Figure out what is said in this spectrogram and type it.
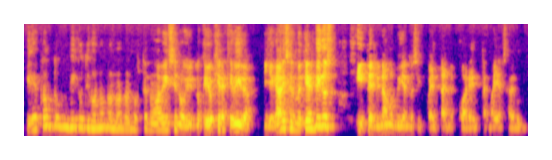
y de pronto un virus dijo, no, no, no, no, usted no va a vivir sino lo que yo quiera que viva. Y llegaba y se metía el virus y terminamos viviendo 50 años, 40, vaya a saber uno.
